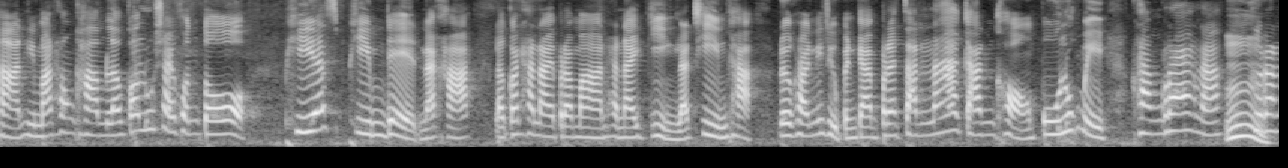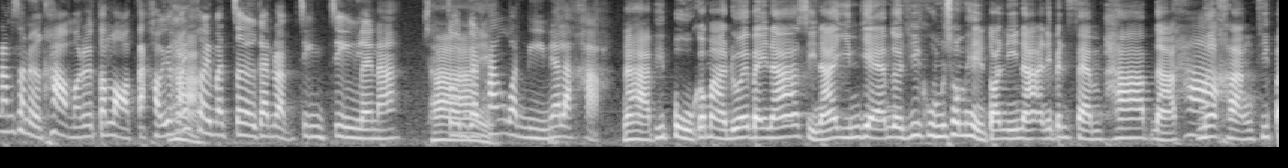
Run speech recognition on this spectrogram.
หาหิมะทองคำแล้วก็ลูกชายคนโตเพียสพิมเดชนะคะ แล้วก็ทนายประมาณทนายกิ่งและทีมค่ะ โดยครั้งนี้ถือเป็นการประจันหน้ากันของปูลูกหมีครั้งแรกนะ อืม คือเรานำเสนอข่าวมาโดยตลอดแต่เขายังไม่ค่ะเคยมาเจอกันแบบจริง ๆ เลยนะใช่ จนกระทั่งวันนี้เนี่ยแหละค่ะนะคะพี่ปูก็มาด้วยใบหน้าสีหน้ายิ้มแย้มโดยที่คุณผู้ชมเห็นตอนนี้นะ อันนี้เป็นแฟ้มภาพนะค่ะเมื่อครั้งที่ไป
